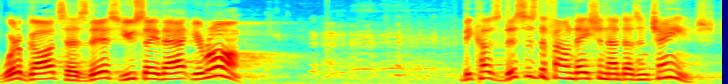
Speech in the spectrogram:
The Word of God says this, you say that, you're wrong. Because this is the foundation that doesn't change.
